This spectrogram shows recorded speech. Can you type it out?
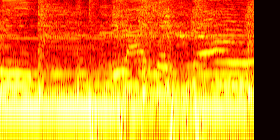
see Life is so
